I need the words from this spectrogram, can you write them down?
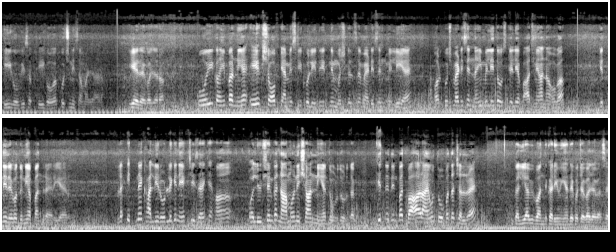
ठीक होगी सब ठीक होगा? कुछ नहीं समझ आ रहा। ये देखो जरा। कोई कहीं पर नहीं है। एक शॉप केमिस्ट की खुली थी, इतनी मुश्किल से मेडिसिन मिली है। और कुछ मेडिसिन नहीं मिली तो उसके लिए बाद में आना होगा। कितनी देखो दुनिया बंद रह रही है मतलब इतने खाली रोड लेकिन एक चीज़ है कि हाँ पॉल्यूशन का नामो निशान नहीं है दूर दूर तक। कितने दिन बाद बाहर आए हूँ तो पता चल रहा है। गलियाँ भी बंद करी हुई हैं, देखो जगह जगह से।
